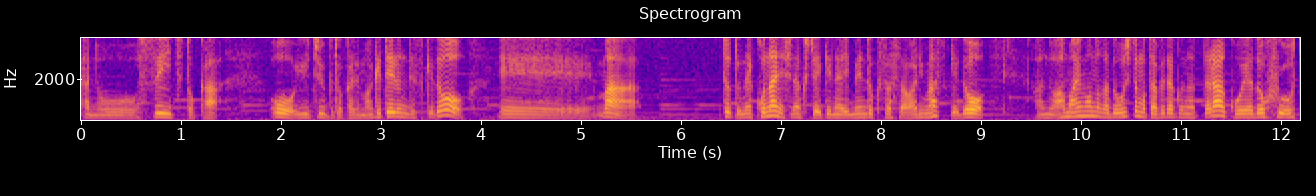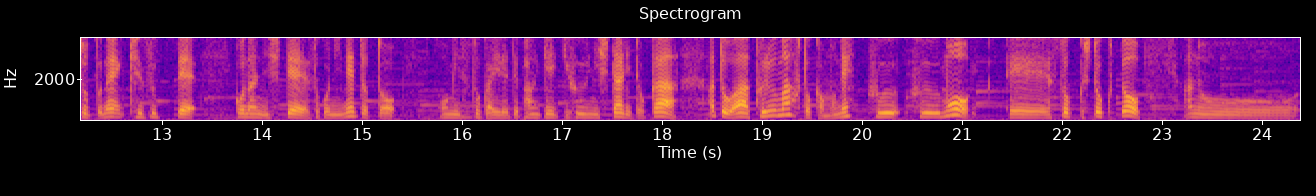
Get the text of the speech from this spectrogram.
あのスイーツとかを YouTube とかでも上げてるんですけど、えー、まあちょっとね粉にしなくちゃいけない面倒くささはありますけどあの甘いものがどうしても食べたくなったら高野豆腐をちょっとね削って粉にしてそこにねちょっとお水とか入れてパンケーキ風にしたりとかあとは車麩とかもね麩も、えー、ストックしとくと、あの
